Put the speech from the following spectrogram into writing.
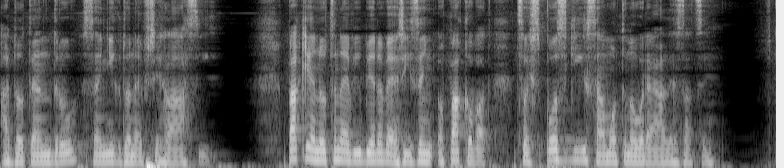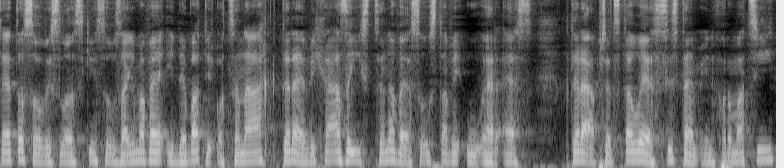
a do tendru se nikdo nepřihlásí. Pak je nutné výběrové řízení opakovat, což spozdí samotnou realizaci. V této souvislosti jsou zajímavé i debaty o cenách, které vycházejí z cenové soustavy URS, která představuje systém informací,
